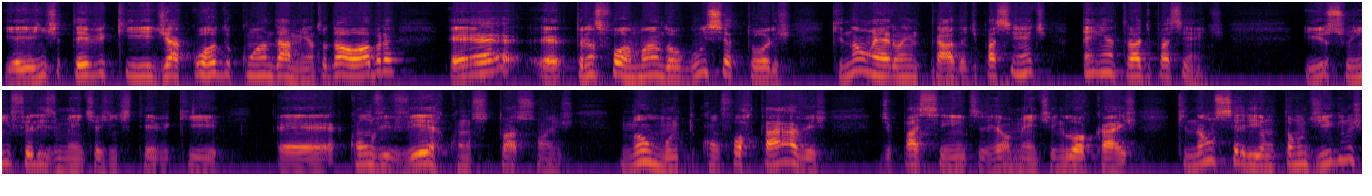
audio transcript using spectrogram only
e aí a gente teve que de acordo com o andamento da obra, é, é, transformando alguns setores que não eram entrada de paciente em entrada de paciente. Isso, infelizmente, a gente teve que é, conviver com situações não muito confortáveis de pacientes realmente em locais que não seriam tão dignos,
